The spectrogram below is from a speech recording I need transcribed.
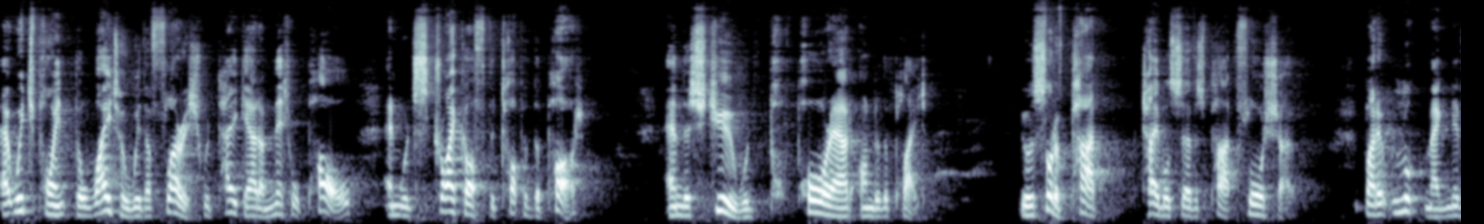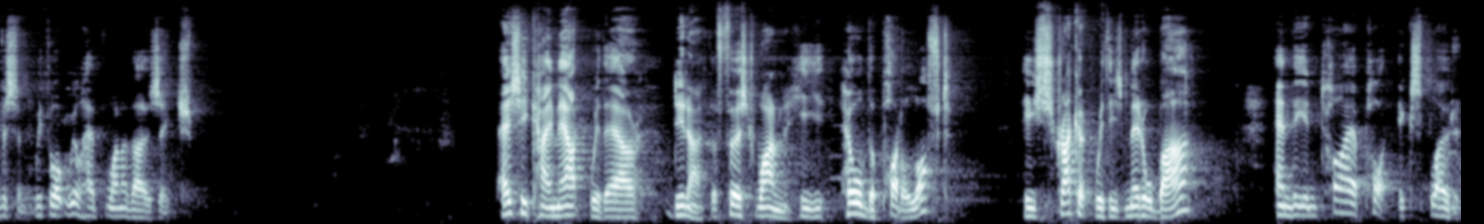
at which point the waiter with a flourish would take out a metal pole and would strike off the top of the pot, and the stew would pour out onto the plate. It was sort of part table service, part floor show, but it looked magnificent. We thought we'll have one of those each. As he came out with our dinner, the first one, he held the pot aloft, he struck it with his metal bar, and the entire pot exploded.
